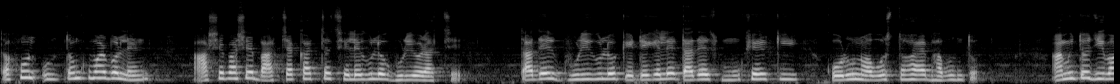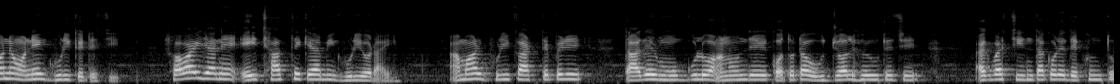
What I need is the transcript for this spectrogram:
তখন উত্তম কুমার বললেন, আশেপাশে বাচ্চা কাচ্চা ছেলেগুলো ঘুরিয়ে ওড়াচ্ছে। তাদের ঘুড়িগুলো কেটে গেলে তাদের মুখের কি করুণ অবস্থা হয় ভাবুন তো। আমি তো জীবনে অনেক ঘুড়ি কেটেছি। সবাই জানে এই ছাদ থেকে আমি ঘুড়ি ওড়াই আমার ঘুড়ি কাটতে পেরে তাদের মুখগুলো আনন্দে কতটা উজ্জ্বল হয়ে উঠেছে, একবার চিন্তা করে দেখুন তো।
